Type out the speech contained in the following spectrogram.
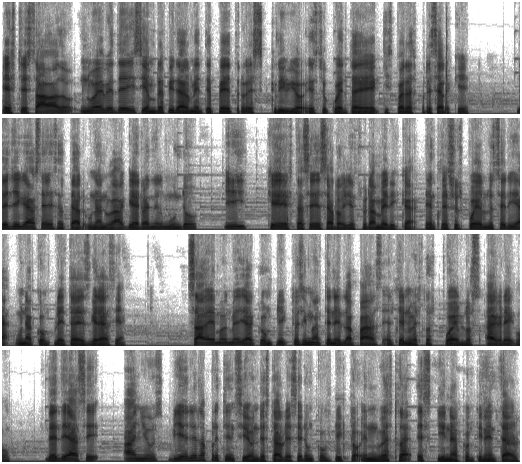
Este sábado 9 de diciembre finalmente Petro escribió en su cuenta de X para expresar que, de llegarse a desatar una nueva guerra en el mundo y que ésta se desarrolle en Sudamérica entre sus pueblos sería una completa desgracia. Sabemos mediar conflictos y mantener la paz entre nuestros pueblos, agregó. Desde hace años viene la pretensión de establecer un conflicto en nuestra esquina continental.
